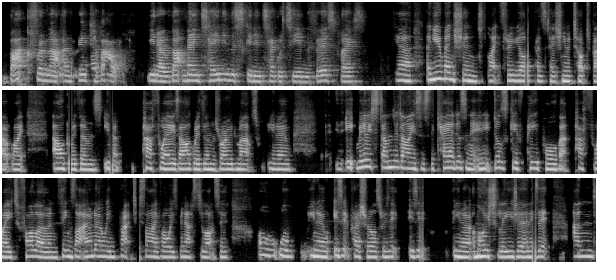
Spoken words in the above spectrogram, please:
back from that and think about, you know, that maintaining the skin integrity in the first place. Yeah. And you mentioned, like, through your presentation, you talked about like algorithms, you know, pathways, algorithms, roadmaps, you know, it really standardizes the care, doesn't it? And it does give people that pathway to follow and things like I know in practice I've always been asked a lot to, oh, well, you know, is it pressure ulcer? Is it is it you know a moisture lesion? Is it? And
